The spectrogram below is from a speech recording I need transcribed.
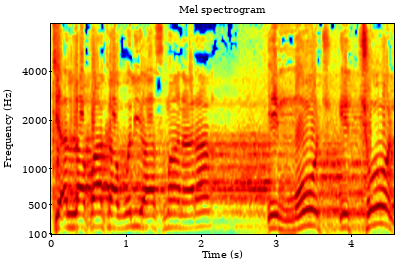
کہ اللہ پاک اولی آسمان آ رہا ای موج ای چھول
